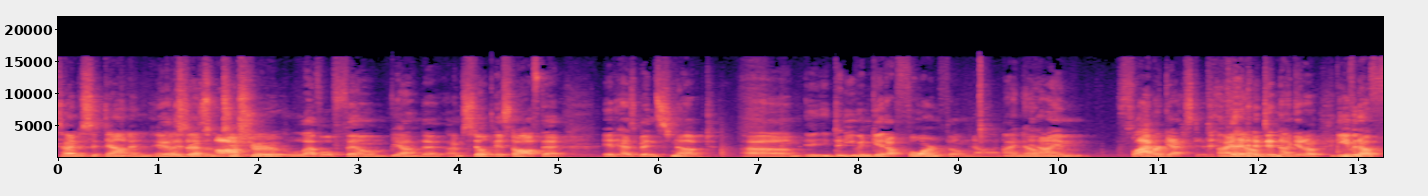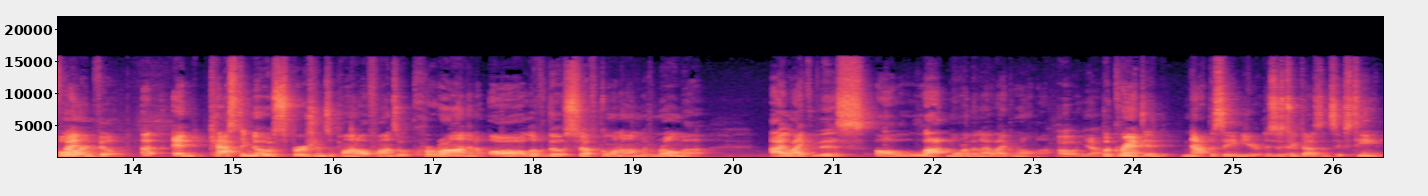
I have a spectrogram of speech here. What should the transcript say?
Time to sit down and, and Yeah, let's this is some Oscar tissue. level film. Yeah. and that I'm still pissed off that it has been snubbed. Um, it, it didn't even get a foreign film nod. I know. and I am flabbergasted. I know. it did not get a even a foreign I- film. Uh, and casting no aspersions upon Alfonso Cuarón and all of those stuff going on with Roma, I like this a lot more than I like Roma. Oh yeah, But granted, not the same year. This is Yeah. 2016.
